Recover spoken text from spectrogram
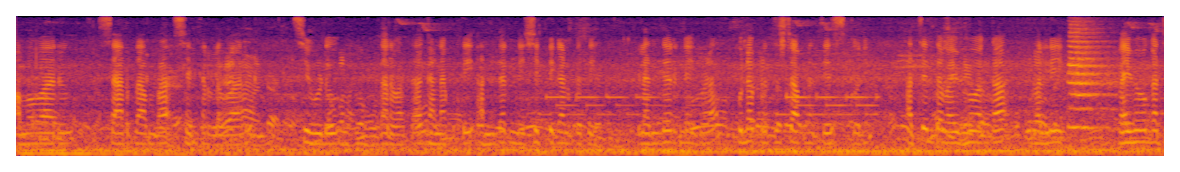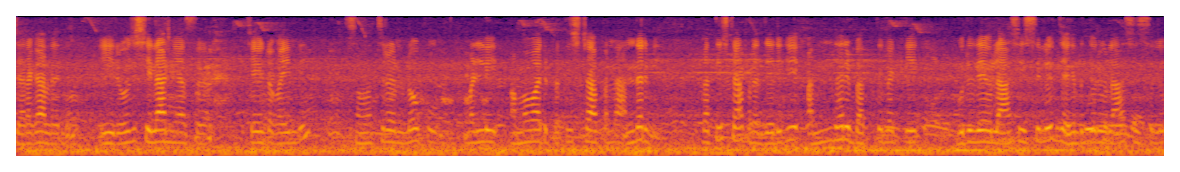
అమ్మవారు శారదాంబ శంకరుల వారు శివుడు తర్వాత గణపతి అందరినీ శక్తి గణపతి వీళ్ళందరినీ కూడా పునః ప్రతిష్టాపన చేసుకొని అత్యంత వైభవంగా మళ్ళీ వైభవంగా జరగాలని ఈరోజు శిలాన్యాసం చేయటం అయింది. సంవత్సరం లోపు మళ్ళీ అమ్మవారి ప్రతిష్టాపన అందరివి. ప్రతిష్టాపన జరిగి అందరి భక్తులకి గురుదేవుల ఆశీస్సులు జగద్గురువుల ఆశీస్సులు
